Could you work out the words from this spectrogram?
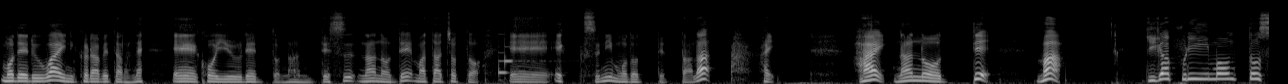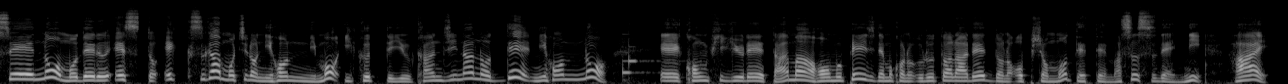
モデル Y に比べたらね、えー、こういうレッドなんです。なのでまたちょっと、えー、X に戻ってたらはいはいなのでまあギガフリーモント製のモデル S と X がもちろん日本にも行くっていう感じなので日本のえー、コンフィギュレーター、まあ、ホームページでもこのウルトラレッドのオプションも出てます、すでに。はい。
